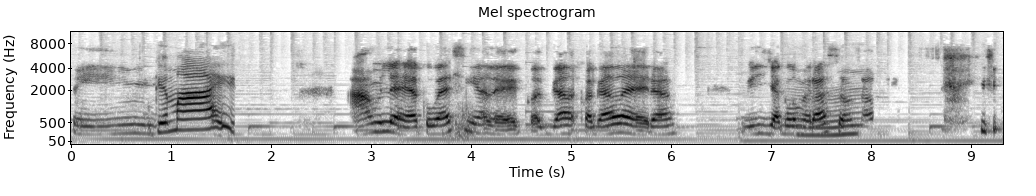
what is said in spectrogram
Sim. O que mais? A mulher, a conversinha, né? Com, com a galera. Vídeo de aglomeração. Hum.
